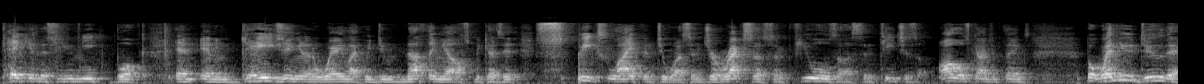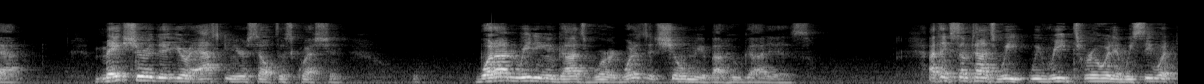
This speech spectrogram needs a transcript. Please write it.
taking this unique book and, and engaging in a way like we do nothing else because it speaks life into us and directs us and fuels us and teaches all those kinds of things. But when you do that, make sure that you're asking yourself this question What I'm reading in God's Word, what does it show me about who God is? I think sometimes we, we read through it and we see what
